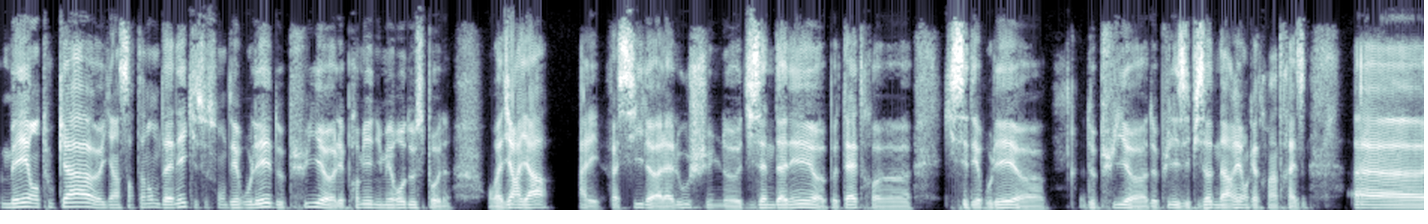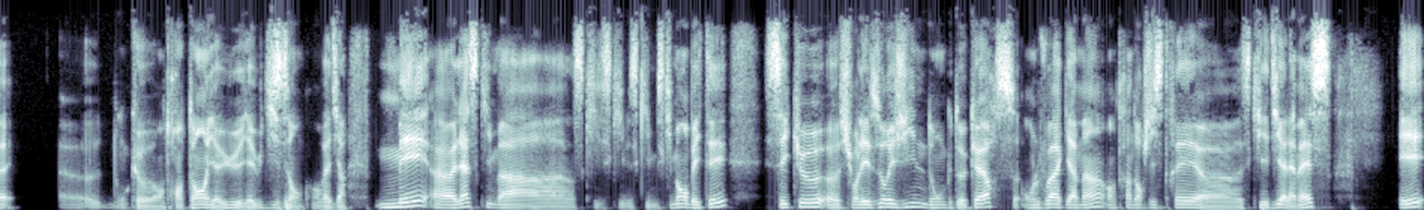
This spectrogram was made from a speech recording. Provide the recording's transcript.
mais en tout cas, il y a un certain nombre d'années qui se sont déroulées depuis les premiers numéros de Spawn. On va dire il y a allez, facile à la louche, une dizaine d'années euh, peut-être, euh, qui s'est déroulé euh, depuis depuis les épisodes narrés en 93. donc en 30 ans, il y a eu il y a eu 10 ans, on va dire. Mais là, ce qui m'a ce qui ce qui ce qui, ce qui m'a embêté, c'est que sur les origines donc de Curse, on le voit gamin en train d'enregistrer ce qui est dit à la messe et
